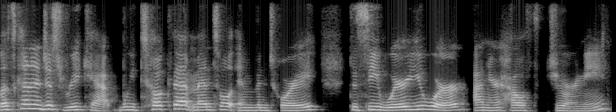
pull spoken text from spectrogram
let's kind of just recap. We took that mental inventory to see where you were on your health journey.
